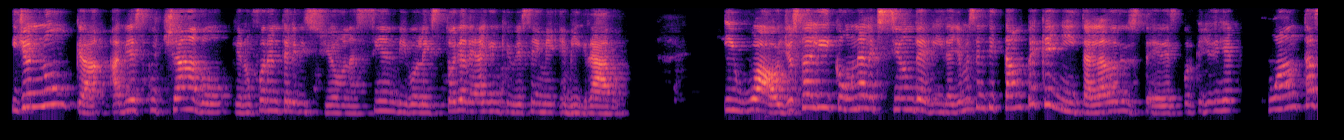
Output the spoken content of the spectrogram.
y yo nunca había escuchado, que no fuera en televisión, así en vivo, la historia de alguien que hubiese emigrado. Y wow, yo salí con una lección de vida. Yo me sentí tan pequeñita al lado de ustedes porque yo dije, cuántas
